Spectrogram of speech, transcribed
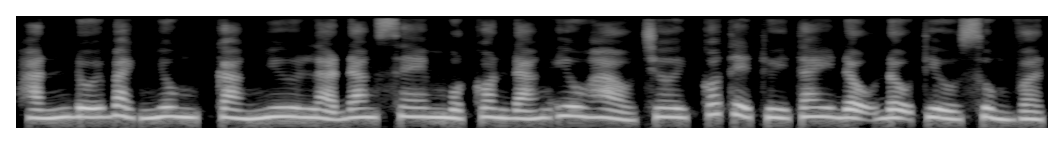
Hắn đối Bạch Nhung càng như là đang xem một con đáng yêu hảo chơi có thể tùy tay đậu đậu tiểu sủng vật.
